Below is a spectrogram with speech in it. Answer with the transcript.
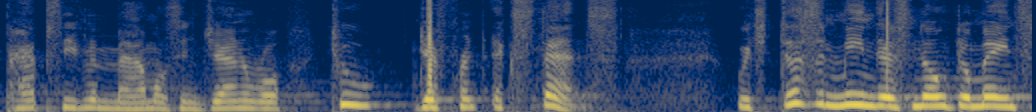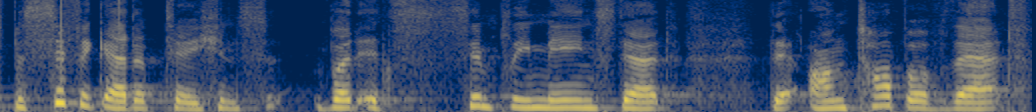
perhaps even mammals in general, to different extents. Which doesn't mean there's no domain specific adaptations, but it simply means that, that on top of that,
